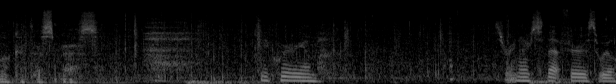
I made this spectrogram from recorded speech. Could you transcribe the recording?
Look at this mess. The aquarium. It's right next to that Ferris wheel.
